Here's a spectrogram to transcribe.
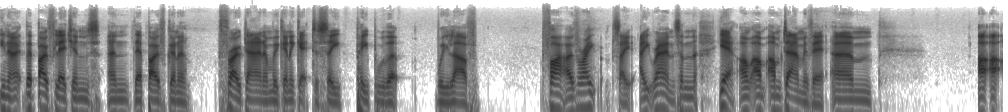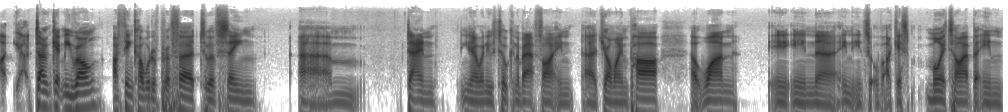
you know they're both legends and they're both to throw down, and we're to get to see people that we love fight over eight, say eight rounds, and yeah, I'm I'm, I'm down with it. Um, I, I- don't get me wrong. I think I would have preferred to have seen um, Dan. You know, when he was talking about fighting uh, John Wayne Parr at one in in, uh, in in sort of I guess Muay Thai, but in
